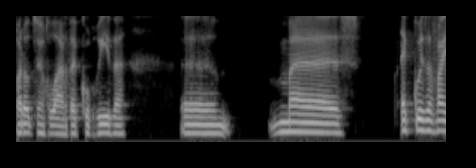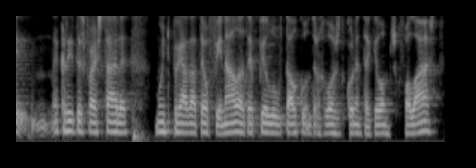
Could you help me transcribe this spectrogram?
para o desenrolar da corrida, uh, mas a coisa vai, acreditas que vai estar muito pegada até o final, até pelo tal contra-relógio de 40 km que falaste.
